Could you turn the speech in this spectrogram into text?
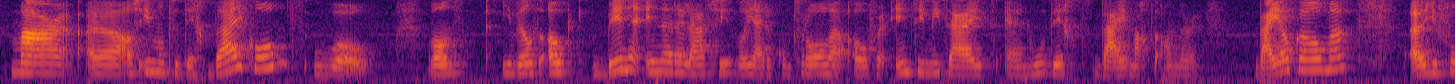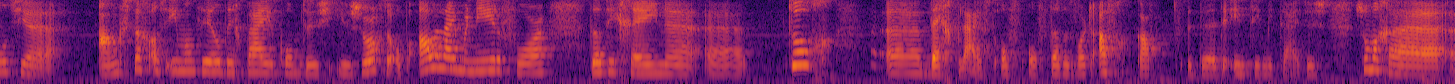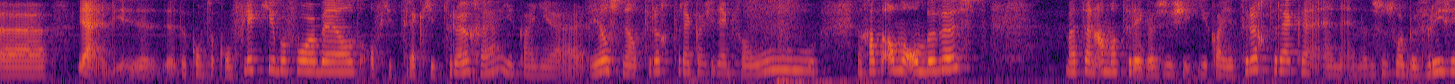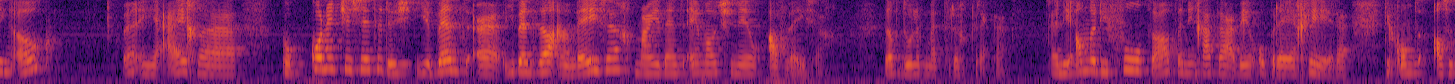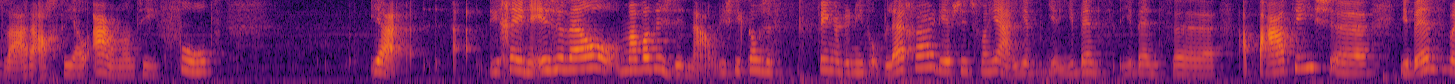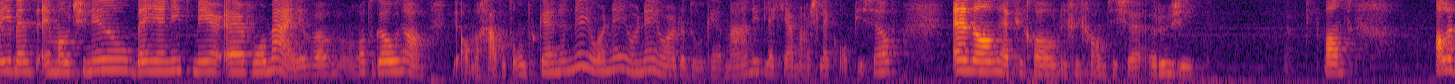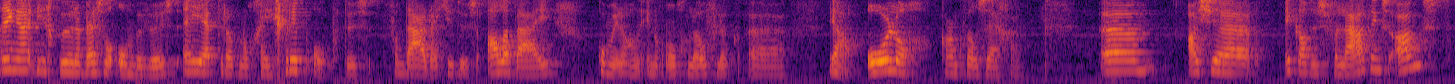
Maar uh, als iemand te dichtbij komt, wow. Want je wilt ook binnen in een relatie, wil jij de controle over intimiteit en hoe dichtbij mag de ander bij jou komen. Uh, je voelt je angstig als iemand heel dicht bij je komt. Dus je zorgt er op allerlei manieren voor dat diegene uh, toch uh, wegblijft. Of, of dat het wordt afgekapt, de, de intimiteit. Dus sommige, uh, ja, er komt een conflictje bijvoorbeeld. Of je trekt je terug. Hè. Je kan je heel snel terugtrekken als je denkt van oeh, dat gaat allemaal onbewust. Maar het zijn allemaal triggers. Dus je, je kan je terugtrekken en, en dat is een soort bevriezing ook. Hè, in je eigen kokonnetje zitten. Dus je bent, er, je bent wel aanwezig, maar je bent emotioneel afwezig. Dat bedoel ik met terugtrekken. En die ander die voelt dat en die gaat daar weer op reageren. Die komt als het ware achter jou aan. Want die voelt, ja, diegene is er wel, maar wat is dit nou? Dus die kan zijn vinger er niet op leggen. Die heeft zoiets van, ja, je, je, je bent, je bent uh, apathisch. Uh, je bent, maar je bent emotioneel. Ben je niet meer er voor mij? What's going on? Die ander gaat het ontkennen. Nee hoor, nee hoor, nee hoor. Dat doe ik helemaal niet. Let jij maar eens lekker op jezelf. En dan heb je gewoon een gigantische ruzie. Want alle dingen die gebeuren best wel onbewust en je hebt er ook nog geen grip op. Dus vandaar dat je dus allebei kom je dan in een ongelooflijk uh, ja, oorlog kan ik wel zeggen. Ehm, als je, ik had dus verlatingsangst.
